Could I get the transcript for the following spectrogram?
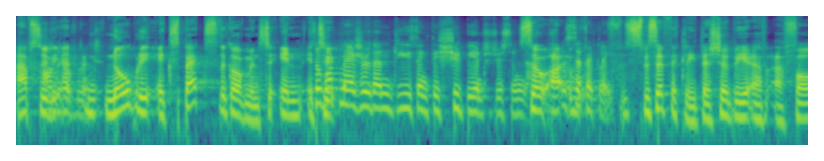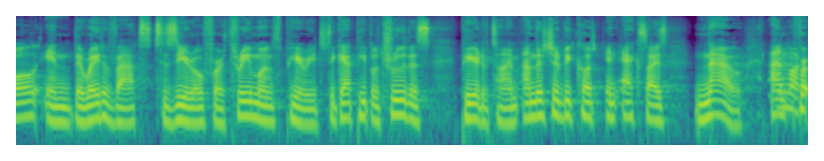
Absolutely. on the And government. nobody expects the government to. In, So, to what measure then do you think they should be introducing So, uh, specifically? specifically, there should be a, a fall in the rate of VAT to zero for a three month period to get people through this period of time, and there should be cut in excise now. And for?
